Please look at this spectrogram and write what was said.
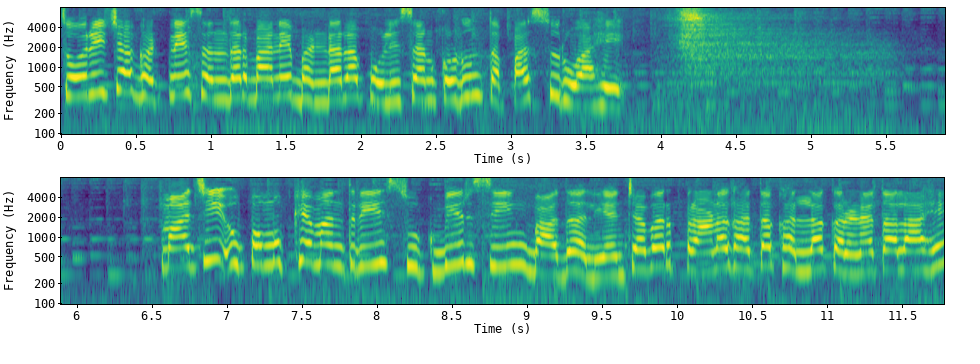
चोरीच्या घटनेसंदर्भाने भंडारा पोलिसांकडून तपास सुरू आहे. माजी उपमुख्यमंत्री सुखबीर सिंग बादल यांच्यावर प्राणघातक हल्ला करण्यात आला आहे.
